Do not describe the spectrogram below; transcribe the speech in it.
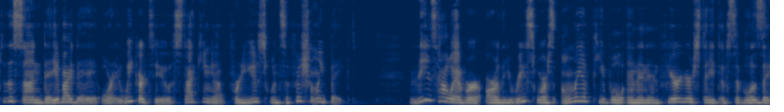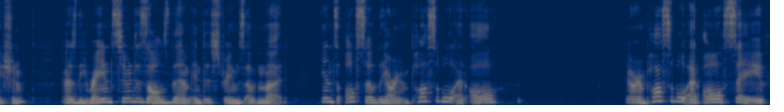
to the sun day by day or a week or two, stacking up for use when sufficiently baked. These, however, are the resource only of people in an inferior state of civilization, as the rain soon dissolves them into streams of mud. Hence, also, they are impossible at all. They are impossible at all, save.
